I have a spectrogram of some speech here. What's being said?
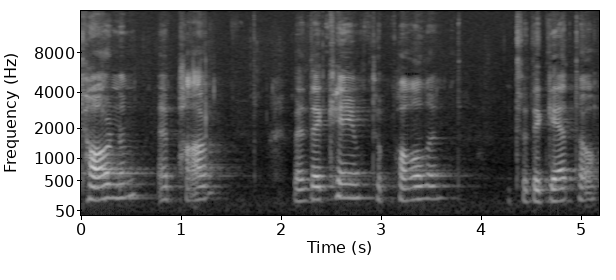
torn them apart when they came to Poland, to the ghetto?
